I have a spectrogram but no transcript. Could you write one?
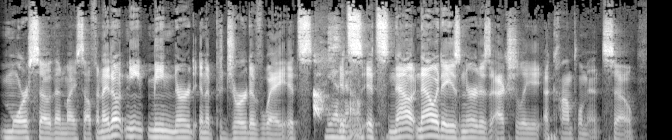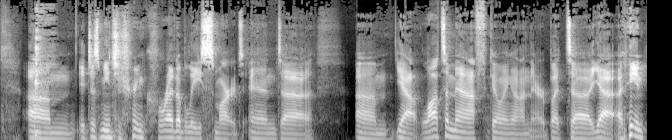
more so than myself. And I don't need, mean nerd in a pejorative way. It's oh, yeah, it's no. it's now nowadays nerd is actually a compliment. So um, it just means you're incredibly smart and. Uh, um, yeah, lots of math going on there. But uh, yeah, I mean,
